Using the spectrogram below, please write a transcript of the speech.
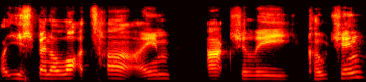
like you spend a lot of time actually coaching.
